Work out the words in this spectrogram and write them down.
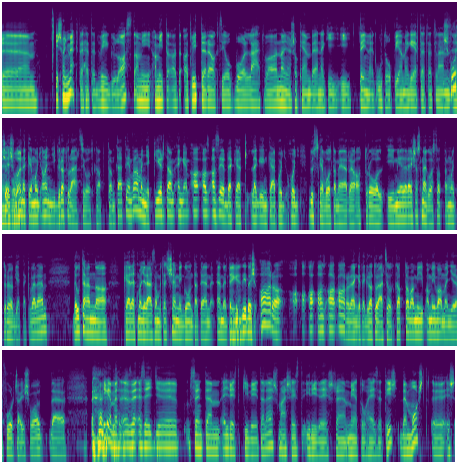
és hogy megteheted végül azt, ami, amit a, a Twitter reakciókból látva nagyon sok embernek így, így tényleg utópia, megértetetlen És furcsa is volt nekem, hogy annyi gratulációt kaptam. Tehát én valamennyit kiírtam, engem az, az érdekelt leginkább, hogy, hogy büszke voltam erre a troll e-mailre, és azt megosztottam, hogy rögjetek velem, de utána kellett magyaráznom, hogy tehát semmi gond, tehát el, elmentem nyugdíjba, és arra, a, a, a, arra rengeteg gratulációt kaptam, ami, ami valamennyire furcsa is volt, de... Igen, mert ez, ez egy szerintem egyrészt kivételes, másrészt irigylésre méltó helyzet is, de most, és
